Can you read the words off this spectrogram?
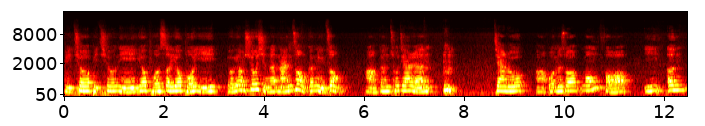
比丘、比丘尼、优婆塞、优婆夷，有要修行的男众跟女众，啊，跟出家人。假如啊，我们说蒙佛遗恩，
